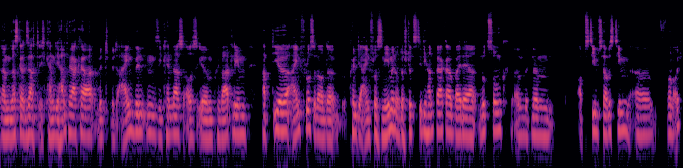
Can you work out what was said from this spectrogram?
Ähm, du hast gerade gesagt, ich kann die Handwerker mit, mit einbinden. Sie kennen das aus Ihrem Privatleben. Habt ihr Einfluss oder unter, könnt ihr Einfluss nehmen? Unterstützt ihr die Handwerker bei der Nutzung äh, mit einem Ops-Team, Service-Team äh, von euch?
